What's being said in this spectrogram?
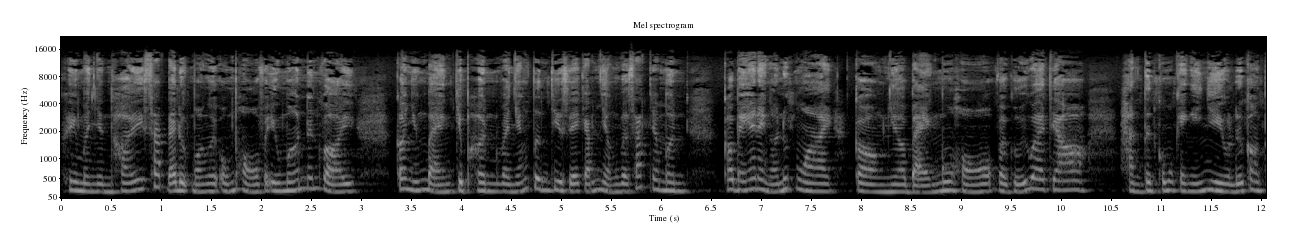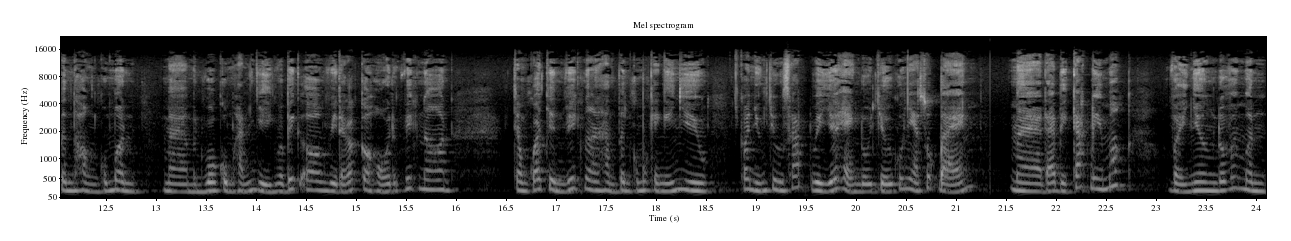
khi mà nhìn thấy sách đã được mọi người ủng hộ và yêu mến đến vậy. Có những bạn chụp hình và nhắn tin chia sẻ cảm nhận về sách cho mình. Có bé đang ở nước ngoài, còn nhờ bạn mua hộ và gửi qua cho. Hành tinh của một kẻ nghĩ nhiều là đứa con tinh thần của mình mà mình vô cùng hãnh diện và biết ơn vì đã có cơ hội được viết nên. Trong quá trình viết nên hành tinh của một kẻ nghĩ nhiều, có những chương sách vì giới hạn độ chữ của nhà xuất bản mà đã bị cắt đi mất. Vậy nhưng đối với mình,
